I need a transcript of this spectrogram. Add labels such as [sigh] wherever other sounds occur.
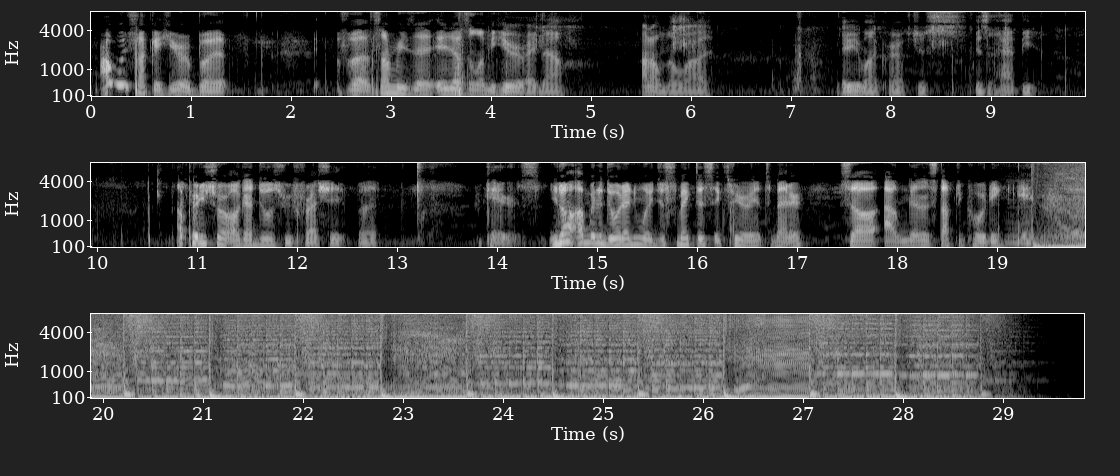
I wish I could hear it, but for some reason it doesn't let me hear it right now. I don't know why. Maybe Minecraft just isn't happy. I'm pretty sure all I gotta do is refresh it, but who cares? You know, I'm gonna do it anyway just to make this experience better. So I'm gonna stop recording and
